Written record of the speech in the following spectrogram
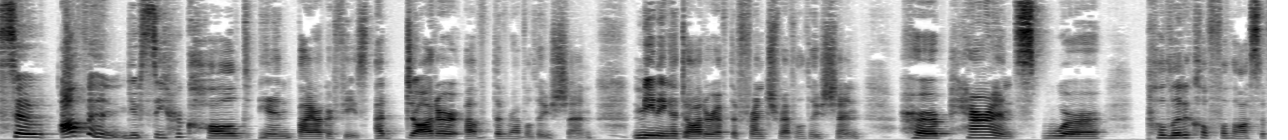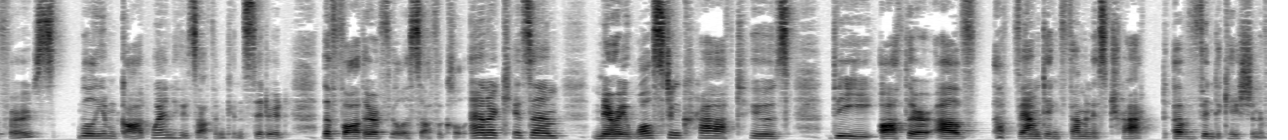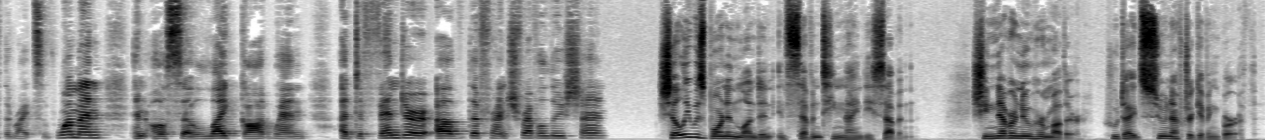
So often you see her called in biographies a daughter of the revolution, meaning a daughter of the French Revolution. Her parents were political philosophers. William Godwin, who's often considered the father of philosophical anarchism, Mary Wollstonecraft, who's the author of a founding feminist tract of vindication of the rights of women, and also, like Godwin, a defender of the French Revolution. Shelley was born in London in 1797. She never knew her mother, who died soon after giving birth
